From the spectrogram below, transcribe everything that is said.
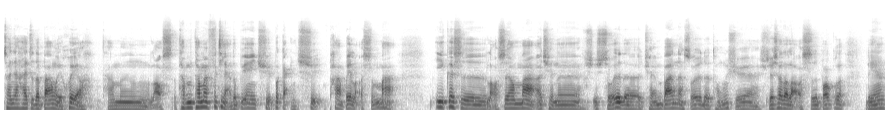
参加孩子的班委会啊，他们老师，他们他们夫妻俩都不愿意去，不敢去，怕被老师骂。一个是老师要骂，而且呢，所有的全班的所有的同学、学校的老师，包括连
